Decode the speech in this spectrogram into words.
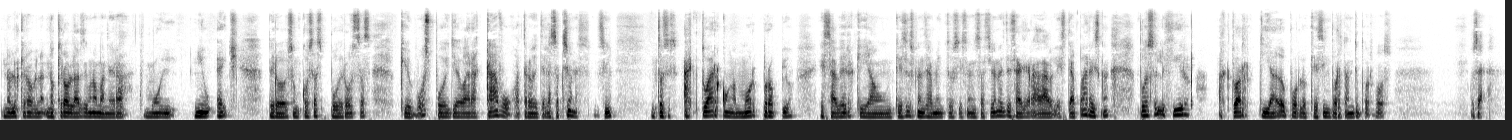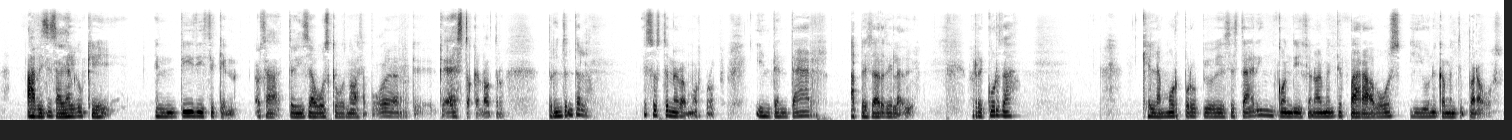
no lo quiero hablar, no quiero hablar de una manera muy New Age, pero son cosas poderosas que vos podés llevar a cabo a través de las acciones, ¿sí? Entonces, actuar con amor propio es saber que aunque esos pensamientos y sensaciones desagradables te aparezcan, puedes elegir actuar guiado por lo que es importante por vos. O sea, a veces hay algo que en ti dice que, o sea, te dice a vos que vos no vas a poder, que, que esto, que el otro, pero inténtalo eso es tener amor propio. Intentar a pesar de la duda. Recuerda que el amor propio es estar incondicionalmente para vos y únicamente para vos.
